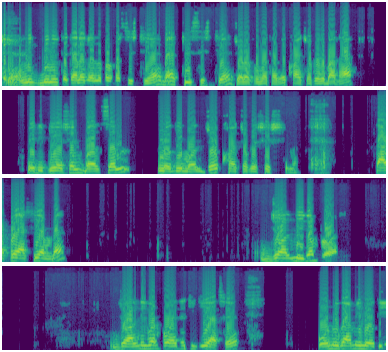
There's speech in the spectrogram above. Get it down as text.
নিকবিনীতে কেন জলপ্রপাত সৃষ্টি হয় বা কি সৃষ্টি হয়? জলপ্রপাত হবে ক্ষয়চক্রের বাধা পেডিপিয়েশন বলসন, নদী মঞ্চ ক্ষয়চক্রের শেষ সীমা। তারপরে আসি আমরা জল নিগম প্রণালী জল নিগম প্রণালীতে কি কি আছে? অনুগামী নদী,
